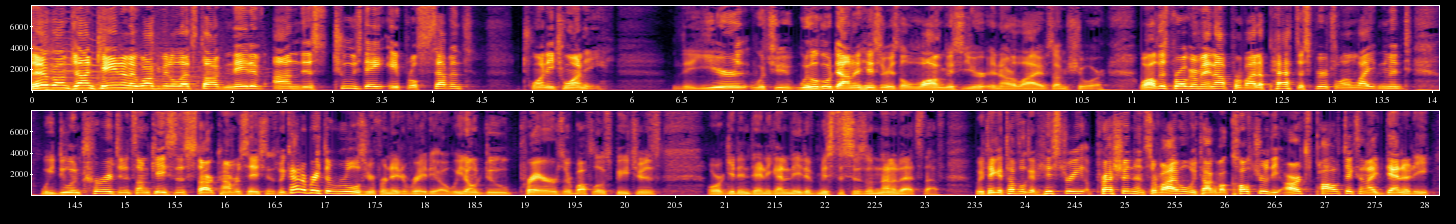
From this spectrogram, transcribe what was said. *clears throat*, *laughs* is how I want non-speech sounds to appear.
So I'm John Kane, and I welcome you to Let's Talk Native on this Tuesday, April 7th, 2020. The year which will go down in history as the longest year in our lives, I'm sure. While this program may not provide a path to spiritual enlightenment, we do encourage and in some cases start conversations. We kind of break the rules here for Native radio. We don't do prayers or buffalo speeches or get into any kind of Native mysticism, none of that stuff. We take a tough look at history, oppression, and survival. We talk about culture, the arts, politics, and identity.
